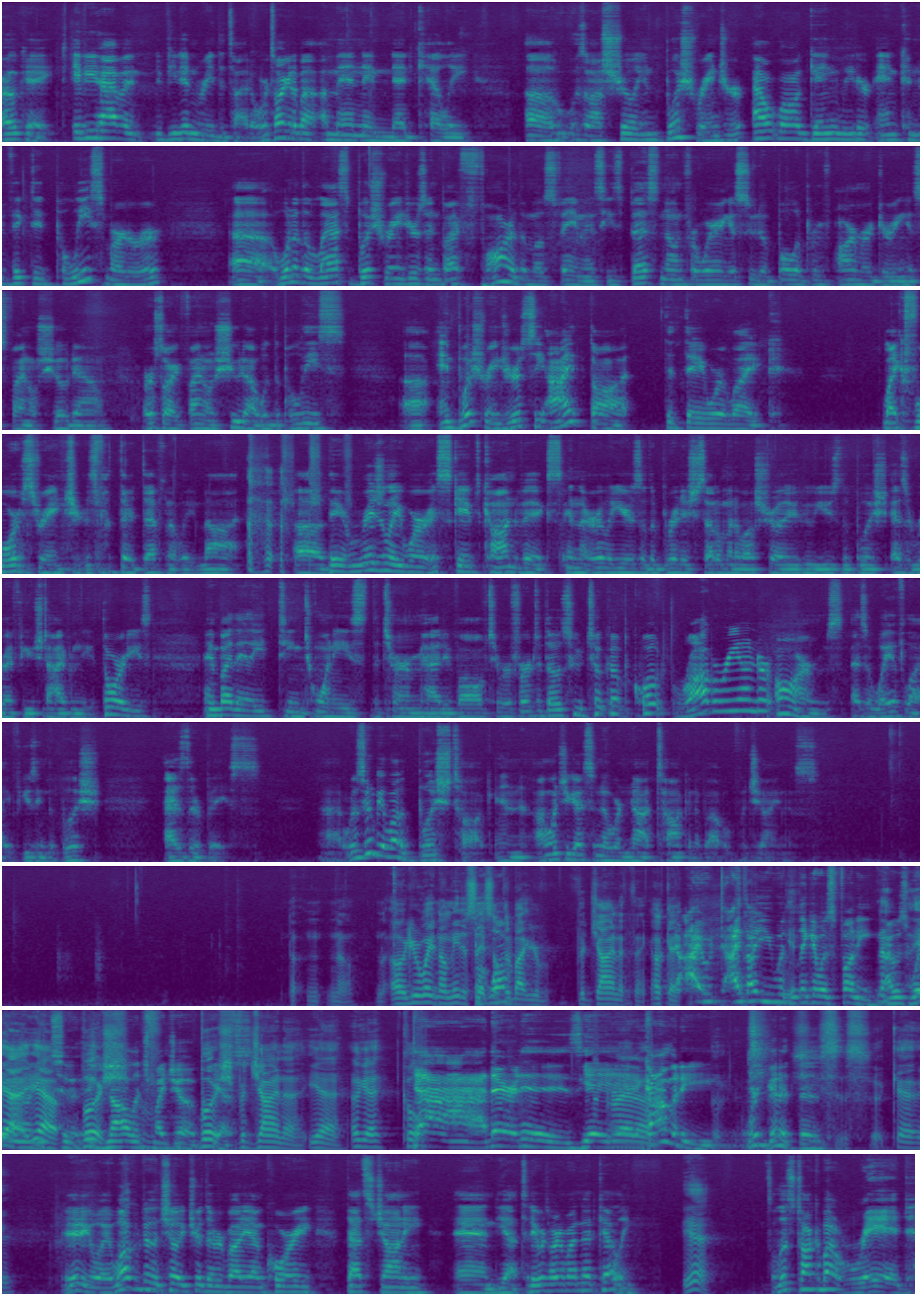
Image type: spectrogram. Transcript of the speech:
Okay, if you haven't, if you didn't read the title, we're talking about a man named Ned Kelly, uh, who was an Australian bushranger, outlaw, gang leader, and convicted police murderer. Uh, one of the last bushrangers and by far the most famous. He's best known for wearing a suit of bulletproof armor during his final showdown, or sorry, final shootout with the police. Uh, and bushrangers, see, I thought that they were like like forest rangers, but they're definitely not. Uh, they originally were escaped convicts in the early years of the British settlement of Australia who used the bush as a refuge to hide from the authorities. And by the 1820s, the term had evolved to refer to those who took up, quote, robbery under arms as a way of life, using the bush as their base. Uh, well, there's going to be a lot of bush talk, and I want you guys to know we're not talking about vaginas. No, no, no. Oh, you're waiting on me to say But something about your vagina thing. Okay. I, I thought you would think it was funny. No, I was waiting yeah, on yeah, you to bush. acknowledge my joke. Bush, yes. vagina. Yeah. Okay. Cool. Ah, there it is. Yeah, Right comedy. We're good at this. Jesus. Okay. Anyway, welcome to the Chilly Truth, everybody. I'm Corey. That's Johnny. And yeah, today we're talking about Ned Kelly. Yeah. So let's talk about Red.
